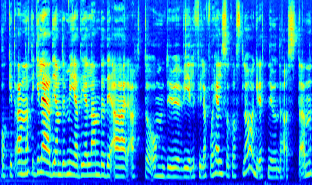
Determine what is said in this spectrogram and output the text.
Och ett annat glädjande meddelande det är att om du vill fylla på hälsokostlagret nu under hösten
